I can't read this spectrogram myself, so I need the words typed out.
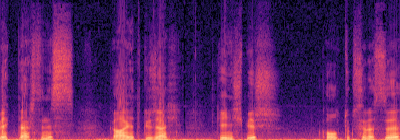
beklersiniz. Gayet güzel, geniş bir koltuk sırası.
